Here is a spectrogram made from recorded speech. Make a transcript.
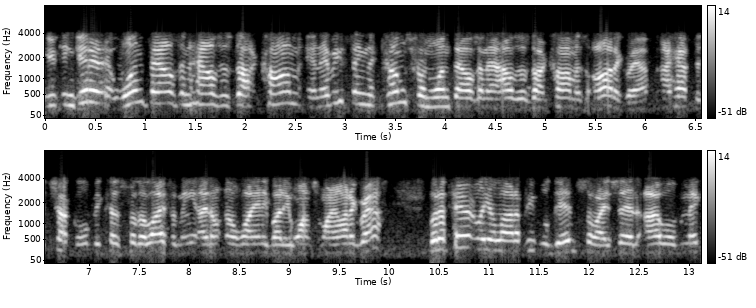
you can get it at 1000houses.com and everything that comes from 1000houses.com is autographed. I have to chuckle because for the life of me, I don't know why anybody wants my autograph, but apparently a lot of people did, so I said I will make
